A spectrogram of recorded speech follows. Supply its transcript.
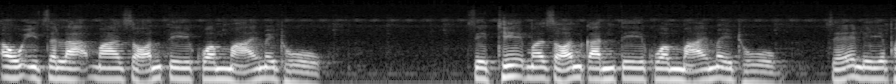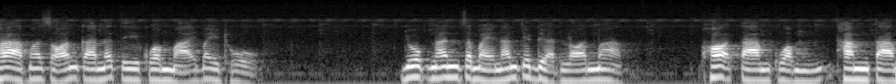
เอาอิสระมาสอนตีความหมายไม่ถูก สิทธิมาสอนกันตีความหมายไม่ถูก เสรีภาพมาสอนกันและตีความหมายไม่ถูก ยุคนั้นสมัยนั้นจะเดือดร้อนมาก เพราะตามความทำตาม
